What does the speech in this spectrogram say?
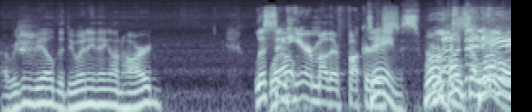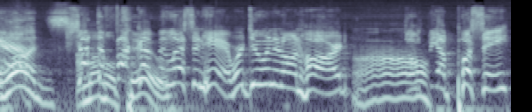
Are we gonna be able to do anything on hard? Listen Well- here, motherfuckers. James, we're a bunch Listen of level here! ones. Shut I'm the level fuck up and listen here. We're doing it on hard. Oh, Don't be a pussy.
